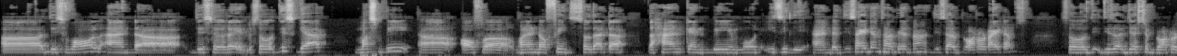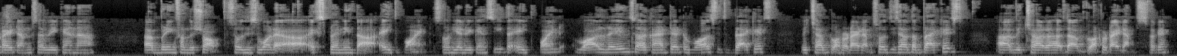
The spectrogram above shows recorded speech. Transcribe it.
uh, this wall and uh, this rail. So this gap must be uh, of uh, one and of inch so that the hand can be moved easily. And these items are there now these are brought out items so th these are just brought out items so we can uh, bring from the shop. So this is what uh, explained in the eighth point. So here we can see the eighth point. Wall rails are connected to walls with brackets which are brought out items. So these are the brackets uh, which are uh, the brought out items okay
